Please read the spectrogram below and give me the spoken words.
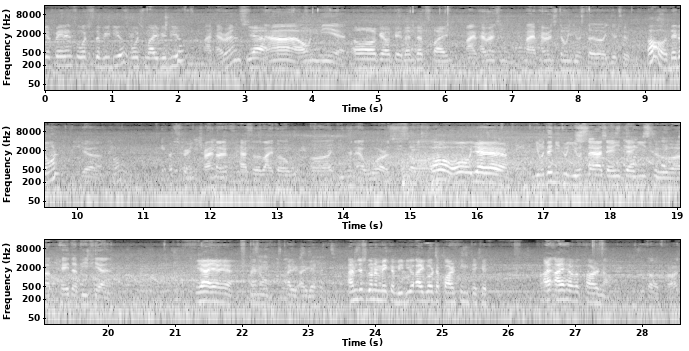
your parents watch the video watch my video my parents या own me okay okay then that's fine my parents my parents don't use the YouTube oh they don't या Oh, oh, yeah, yeah, yeah. If they need to use that, they they need to uh, pay the VPN. Yeah, yeah, yeah. I know. I, I get it. I'm just gonna make a video. I got a parking ticket. I, I have a car now. You got a card?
